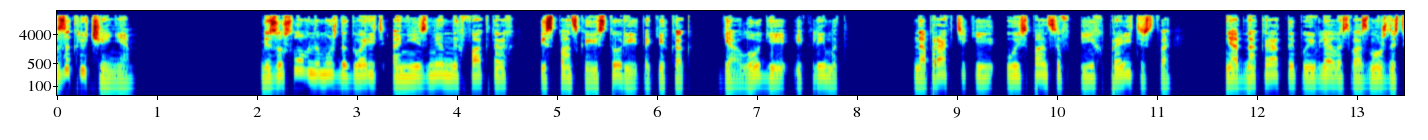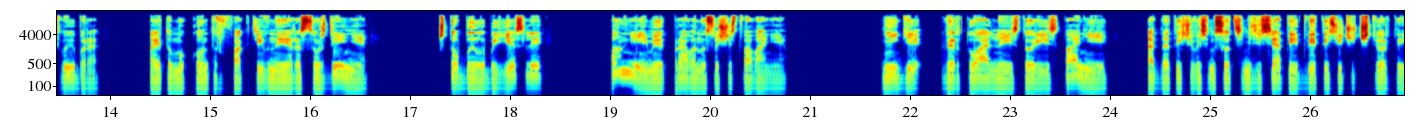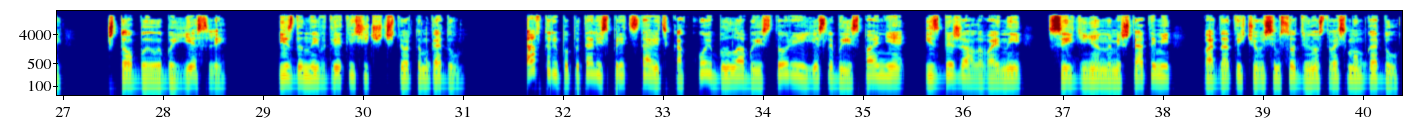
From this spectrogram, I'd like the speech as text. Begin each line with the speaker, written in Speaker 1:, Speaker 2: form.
Speaker 1: Заключение. Безусловно, можно говорить о неизменных факторах испанской истории, таких как геология и климат. На практике у испанцев и их правительства неоднократно появлялась возможность выбора, поэтому контрфактивные рассуждения, что было бы если, вполне имеют право на существование. Книги «Виртуальная история Испании» 1870-2004 «Что было бы если», изданные в 2004 году, авторы попытались представить, какой была бы история, если бы Испания избежала войны с Соединенными Штатами в 1898 году,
